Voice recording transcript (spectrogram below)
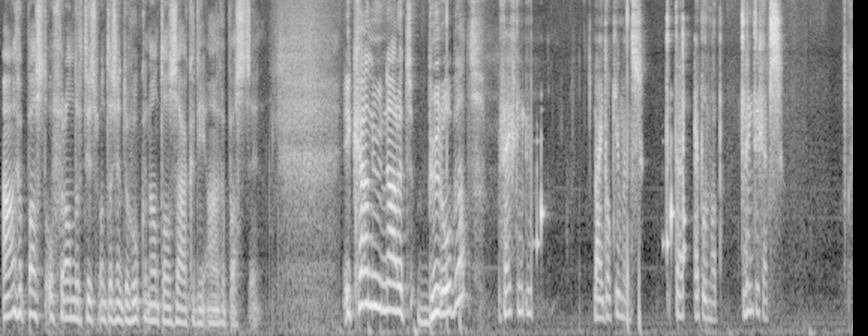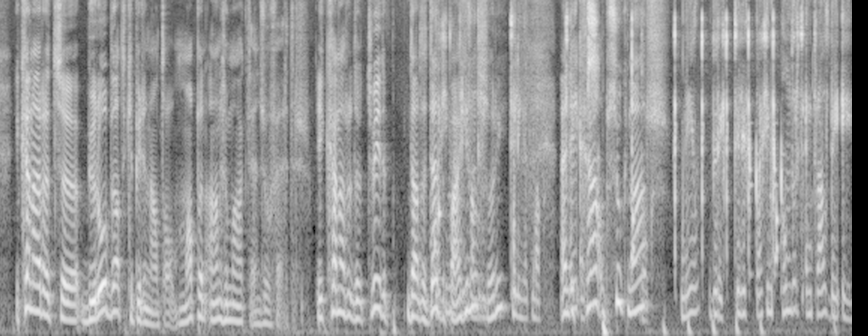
aangepast of veranderd is, want er zijn toch ook een aantal zaken die aangepast zijn. Ik ga nu naar het bureaublad. 15 uur. My documents. Apple Map. 20 apps. Ik ga naar het uh, bureaublad. Ik heb hier een aantal mappen aangemaakt en zo verder. Ik ga naar de, tweede, naar de derde pagina, sorry. En ik ga op zoek naar... Mail, bericht, telefoontje 112 BE.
